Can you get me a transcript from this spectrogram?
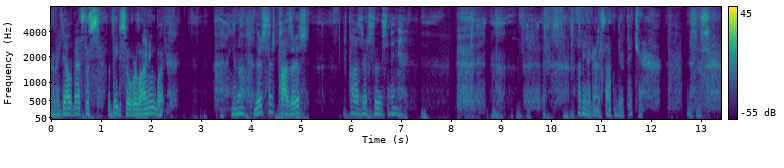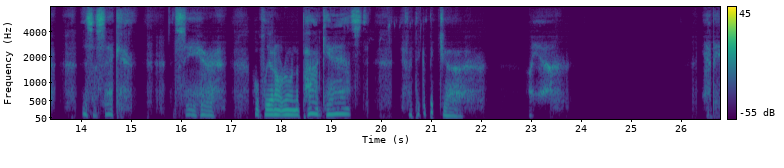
and I doubt that's the big silver lining, but you know, there's there's positives. There's positives to this thing. I think I gotta stop and get a picture. This is this is sick. Let's see here. Hopefully I don't ruin the podcast if I take a picture. Oh yeah. Yeah, baby.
